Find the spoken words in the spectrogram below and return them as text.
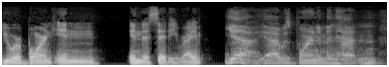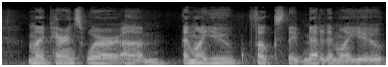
you were born in in the city, right? Yeah, yeah. I was born in Manhattan. My parents were um, NYU folks. They met at NYU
